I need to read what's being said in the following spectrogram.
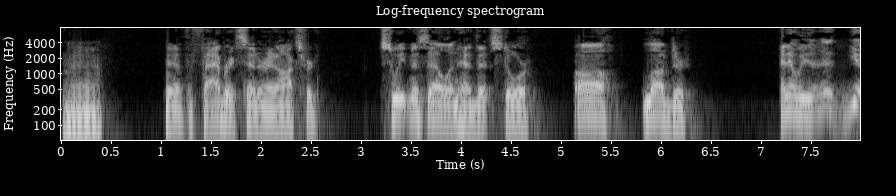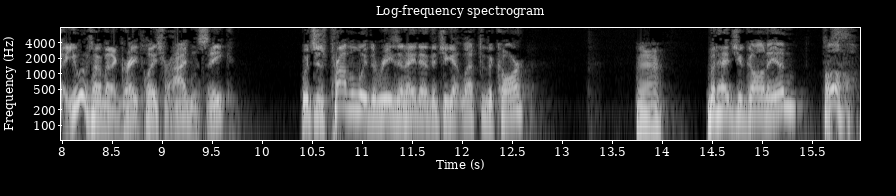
yeah. Yeah, the Fabric Center in Oxford. Sweet Miss Ellen had that store. Oh, loved her. And it was, uh, you, you want to talk about a great place for hide and seek, which is probably the reason, hey, Dad, that you got left in the car. yeah, But had you gone in, oh,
